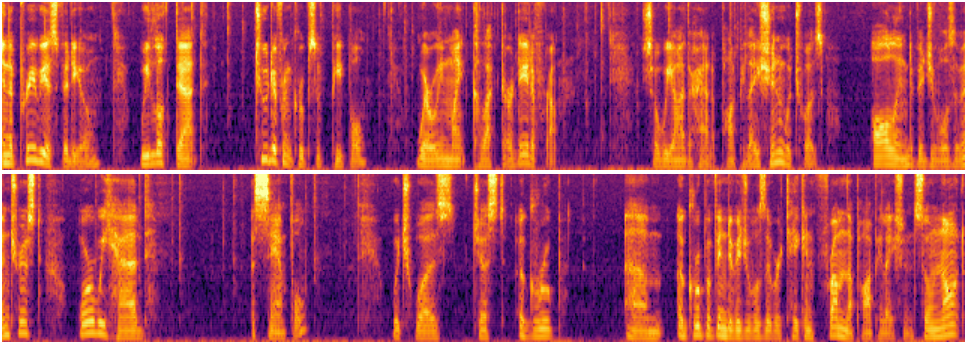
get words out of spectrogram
In the previous video, we looked at two different groups of people where we might collect our data from. So we either had a population, which was all individuals of interest, or we had a sample, which was just a group um, a group of individuals that were taken from the population. So not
